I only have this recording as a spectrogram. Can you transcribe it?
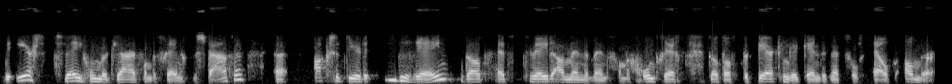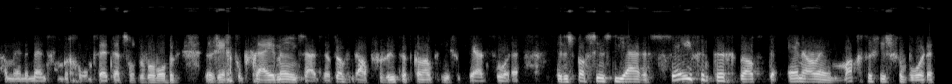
de eerste 200 jaar van de Verenigde Staten uh, accepteerde iedereen dat het tweede amendement van de grondrecht dat dat beperkingen kende, net zoals elk ander amendement van de grondwet. Net zoals bijvoorbeeld het recht op vrije meningsuiting. Dat is ook niet absoluut, dat kan ook niet beperkt worden. Het is pas sinds de jaren 70 dat de NRA machtig is geworden,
